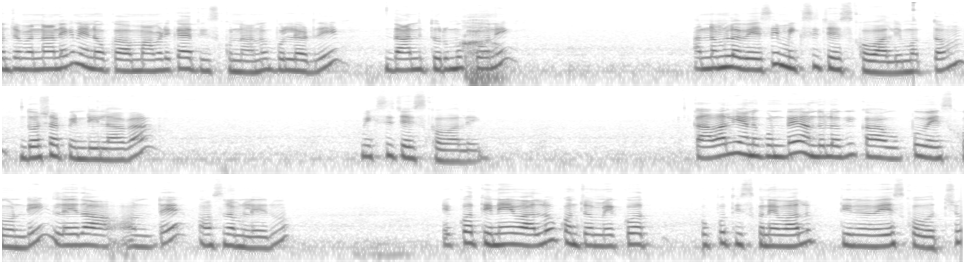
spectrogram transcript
కొంచెం అన్నానికి నేను ఒక మామిడికాయ తీసుకున్నాను పుల్లటిది. దాన్ని తురుముకొని అన్నంలో వేసి మిక్సీ చేసుకోవాలి మొత్తం దోశ పిండిలాగా మిక్సీ చేసుకోవాలి. కావాలి అనుకుంటే అందులోకి కా ఉప్పు వేసుకోండి లేదా అంటే అవసరం లేదు. ఎక్కువ తినేవాళ్ళు కొంచెం ఎక్కువ ఉప్పు తీసుకునే వాళ్ళు తిన వేసుకోవచ్చు.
